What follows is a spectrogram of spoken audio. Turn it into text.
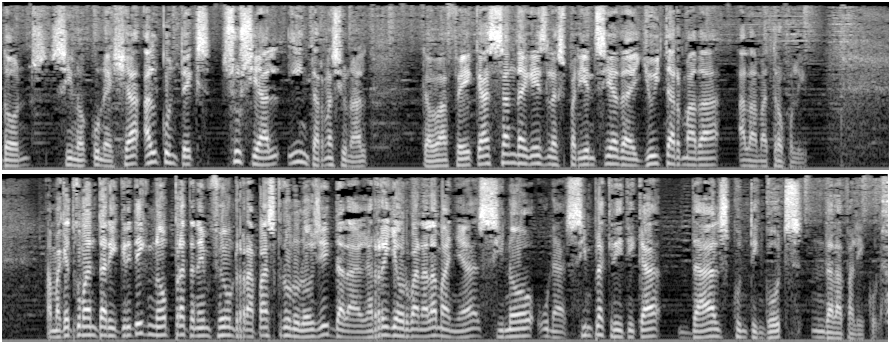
doncs, sinó conèixer el context social i internacional que va fer que s'endegués l'experiència de lluita armada a la metròpoli. Amb aquest comentari crític no pretenem fer un repàs cronològic de la guerrilla urbana alemanya, sinó una simple crítica dels continguts de la pel·lícula.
